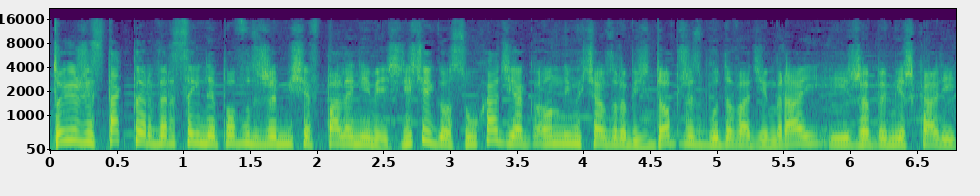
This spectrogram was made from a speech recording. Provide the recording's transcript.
to już jest tak perwersyjny powód, że mi się w pale nie mieć. Nie chcieli go słuchać, jak on im chciał zrobić dobrze, zbudować im raj i żeby mieszkali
